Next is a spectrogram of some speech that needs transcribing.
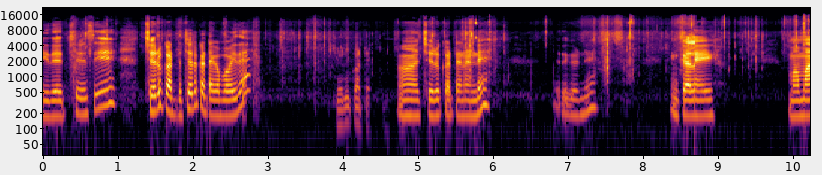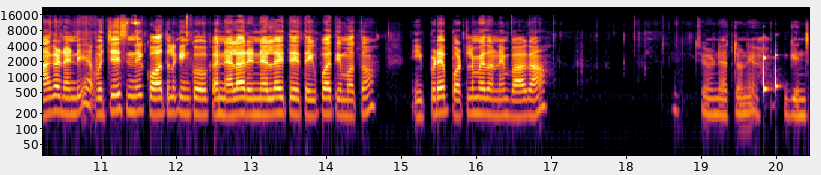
ఇది వచ్చేసి చెరువు కట్ట చెరువు కట్ట బాబు ఇది? చెరువు కట్టే ఆ, చెరువు కట్టేనండి ఇదిగోండి. ఇంకా మా మాగాడండి వచ్చేసింది కోతలకి ఇంకొక నెల రెండు నెలలు అయితే తెగిపోతాయి మొత్తం. ఇప్పుడే పొట్ల మీద ఉన్నాయి బాగా. చూడండి అట్లనే గింజ.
